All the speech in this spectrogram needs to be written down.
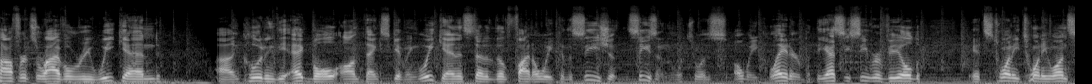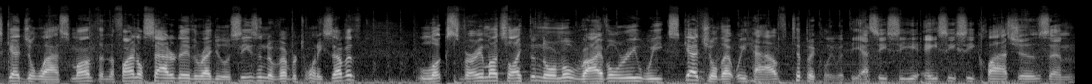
conference rivalry weekend, uh, including the Egg Bowl on Thanksgiving weekend instead of the final week of the season, season, which was a week later. But the SEC revealed its 2021 schedule last month, and the final Saturday of the regular season, November 27th, looks very much like the normal rivalry week schedule that we have typically with the SEC, ACC clashes, and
